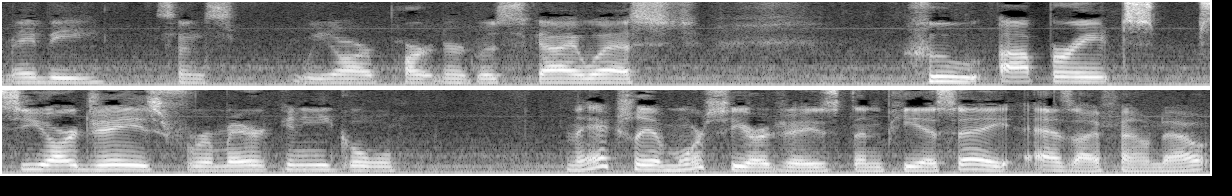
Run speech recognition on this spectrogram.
Maybe since we are partnered with SkyWest, who operates CRJs for American Eagle they actually have more CRJs than PSA, as I found out.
